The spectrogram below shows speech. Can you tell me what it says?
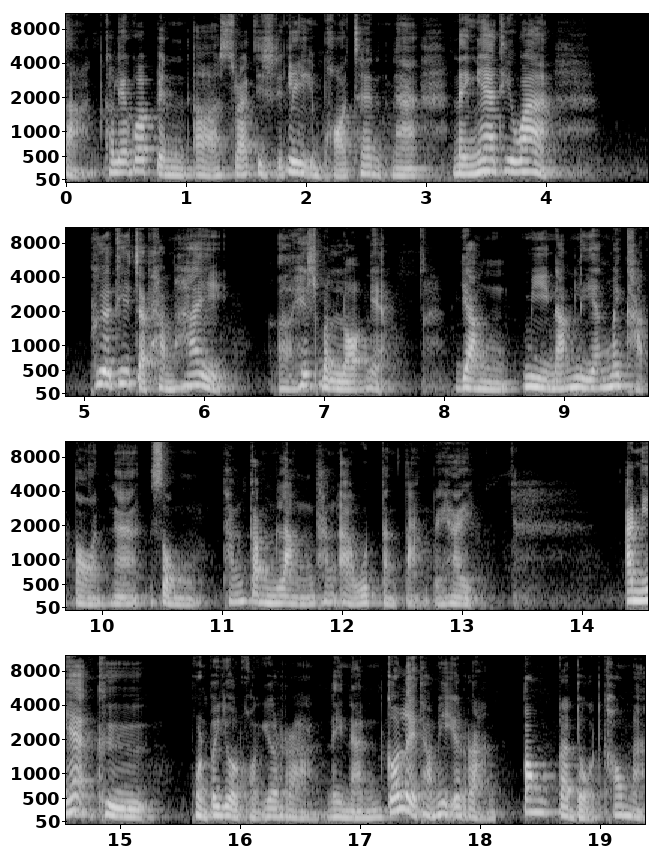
ศาสตร์เขาเรียกว่าเป็น strategically important นะในแง่ที่ว่าเพื่อที่จะทำให้เฮชบัลเลาะเนี่ยยังมีน้ำเลี้ยงไม่ขาดตอนนะ ส่งทั้งกำลังทั้งอาวุธต่างๆ ไปให้ อันนี้คือผลประโยชน์ของอิหร่านในนั้นก็เลยทำให้อิหร่านต้องกระโดดเข้ามา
